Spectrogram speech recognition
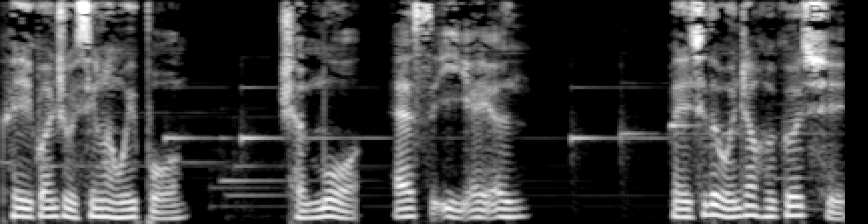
可以关注新浪微博“沉默 S E A N”。每期的文章和歌曲，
